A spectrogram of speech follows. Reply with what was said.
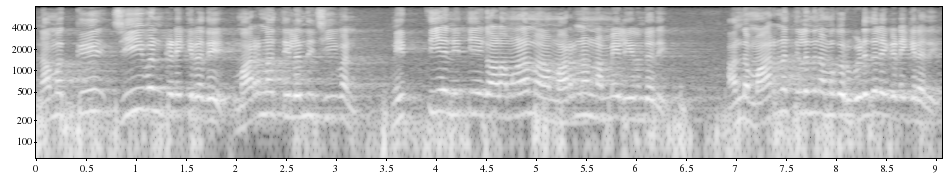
நமக்கு ஜீவன் கிடைக்கிறது. மரணத்திலிருந்து ஜீவன். நித்திய நித்திய காலமான ம- மரணம் நம்மேல் இருந்தது. அந்த மரணத்திலிருந்து நமக்கு ஒரு விடுதலை கிடைக்கிறது.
